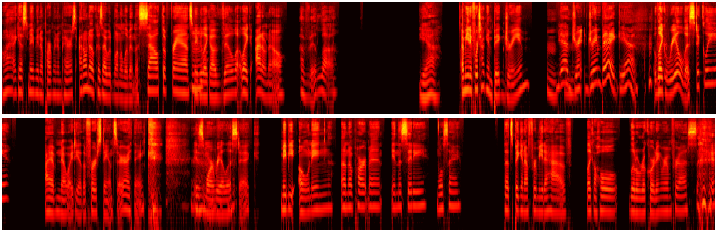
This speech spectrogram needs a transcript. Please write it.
well, I guess maybe an apartment in Paris. I don't know because I would want to live in the south of France, maybe Mhm. like a villa. Like I don't know. A villa. Yeah, I mean, if we're talking big dream, Mm. Yeah, dream dream big. Yeah. like realistically, I have no idea. The first answer, I think, is more Mm. realistic. Maybe owning an apartment in the city, we'll say. That's big enough for me to have like a whole little recording room for us Yeah.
